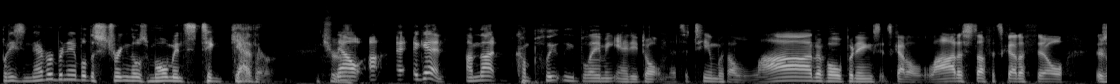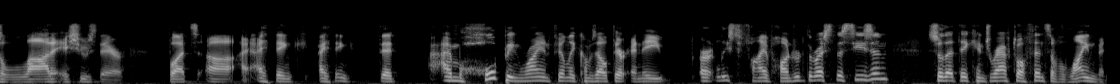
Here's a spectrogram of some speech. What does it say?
but he's never been able to string those moments together. True. Now, again, I'm not completely blaming Andy Dalton. It's a team with a lot of openings. It's got a lot of stuff it's got to fill. There's a lot of issues there, but uh, I, I think I think that I'm hoping Ryan Finley comes out there and they are at least 500 the rest of the season, so that they can draft offensive linemen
